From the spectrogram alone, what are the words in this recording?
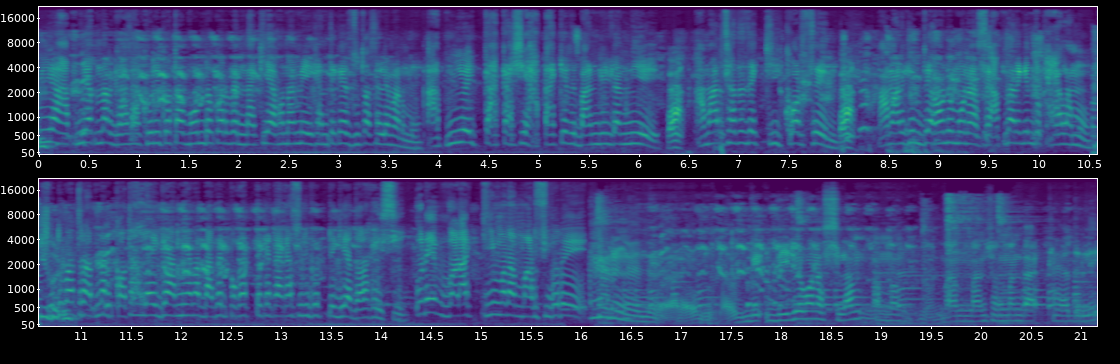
মিয়া আপনি আপনার গাঁজাখুরি কথা বন্ধ করবেন নাকি? এখন আমি এখান থেকে জুতা ফেলে মারমু। আপনি ওই কাকাশি হাতাকের বান্ডিলটা নিয়ে আমার সাথে যে কি করছেন আমার কিন্তু এখনও মনে আছে আপনারা কিন্তু খেলামু। শুধুমাত্র আপনার কথা লাগে আমি আমার বাপের পকেট থেকে টাকা চুরি করতে গিয়ে ধরা খাইছি। ওরে বাড়া কি মারা মারছি করে ভিডিও বানাচ্ছিলাম মান- মান সম্মানটা খাইয়া দিলি।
